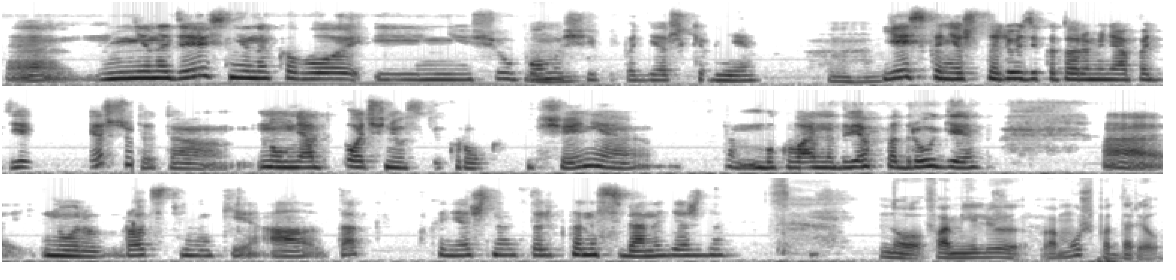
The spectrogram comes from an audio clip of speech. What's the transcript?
э, не надеюсь ни на кого и не ищу помощи и поддержки вне. Мгм. Есть, конечно, люди, которые меня поддерживают. Это, ну, у меня очень узкий круг общения. Там буквально две подруги, э, ну, родственники. А так, конечно, только на себя надежда. Но фамилию вам муж подарил,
